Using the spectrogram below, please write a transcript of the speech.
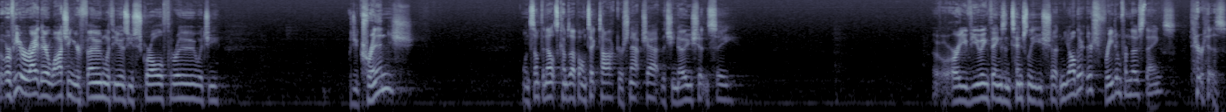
Or if he were right there watching your phone with you as you scroll through, would you, would you cringe when something else comes up on TikTok or Snapchat that you know you shouldn't see? Or are you viewing things intentionally you shouldn't? Y'all, there, there's freedom from those things. There is.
